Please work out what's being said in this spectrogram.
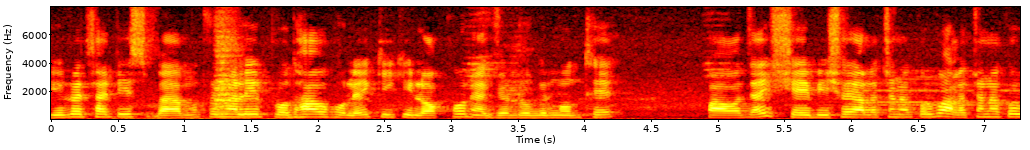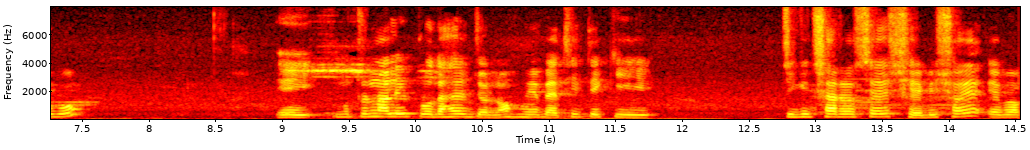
ইউরেথাইটিস বা মূত্রনালীর প্রদাহ হলে কি কি লক্ষণ একজন রোগীর মধ্যে পাওয়া যায় সেই বিষয়ে আলোচনা করব। আলোচনা করব, এই মূত্রনালীর প্রদাহের জন্য হোমিওপ্যাথিতে কি চিকিৎসা রয়েছে সে বিষয়ে এবং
